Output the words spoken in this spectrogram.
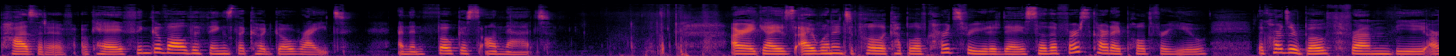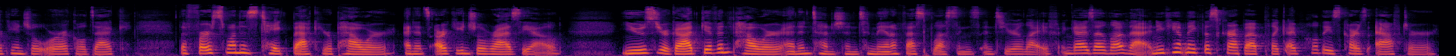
positive, okay? Think of all the things that could go right and then focus on that. All right, guys, I wanted to pull a couple of cards for you today. So, the first card I pulled for you, the cards are both from the Archangel Oracle deck. The first one is Take Back Your Power, and it's Archangel Raziel. Use your God given power and intention to manifest blessings into your life. And, guys, I love that. And you can't make this crap up. Like, I pull these cards after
